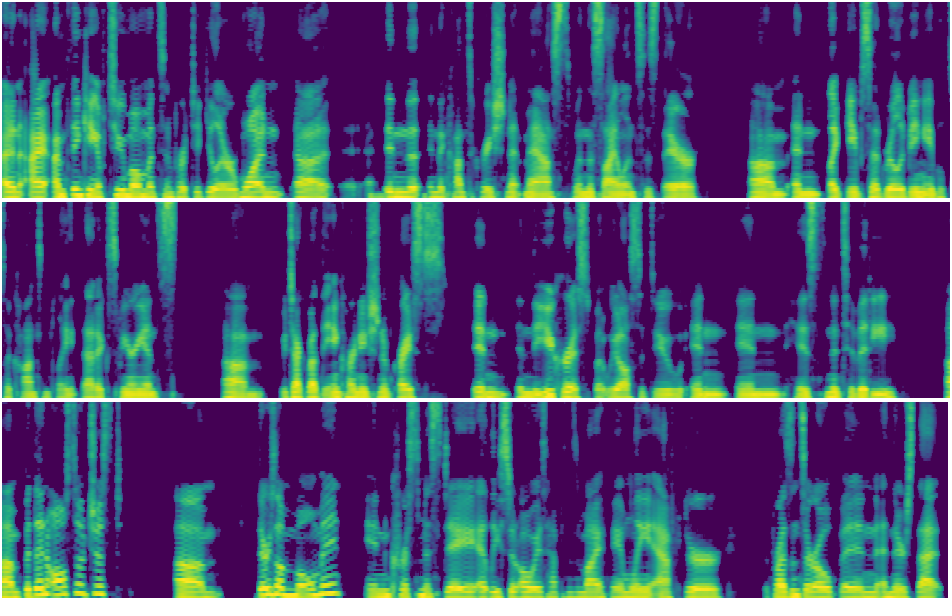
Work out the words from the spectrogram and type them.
and I, am thinking of two moments in particular. One uh, in the in the consecration at mass when the silence is there, um, and like Gabe said, really being able to contemplate that experience. Um, we talk about the incarnation of Christ in in the Eucharist, but we also do in in His nativity. Um, but then also just um, there's a moment in Christmas Day, at least it always happens in my family, after the presents are open and there's that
